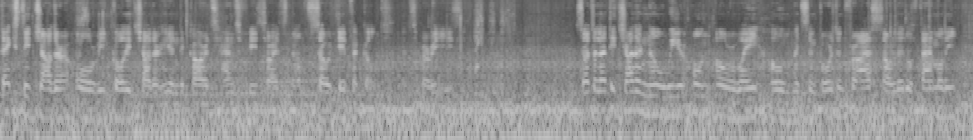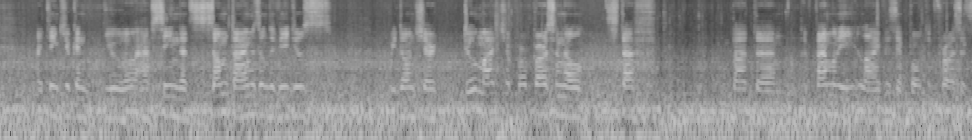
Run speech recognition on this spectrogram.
text each other or we call each other here in the car. It's hands free, so it's not so difficult. It's very easy. So to let each other know we're on our way home. It's important for us, our little family. I think you can you have seen that sometimes on the videos we don't share too much of our personal stuff, but um, family life is important for us. It's,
